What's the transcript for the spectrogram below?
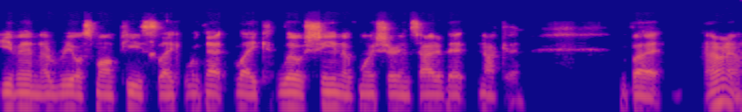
even a real small piece like with that like little sheen of moisture inside of it not good. But i don't know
